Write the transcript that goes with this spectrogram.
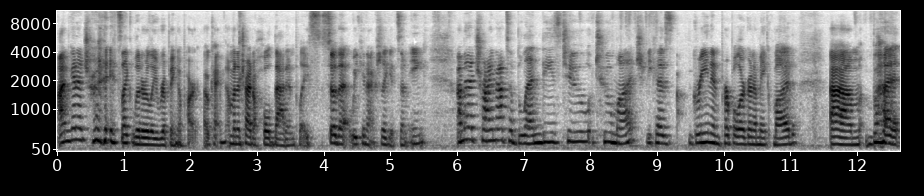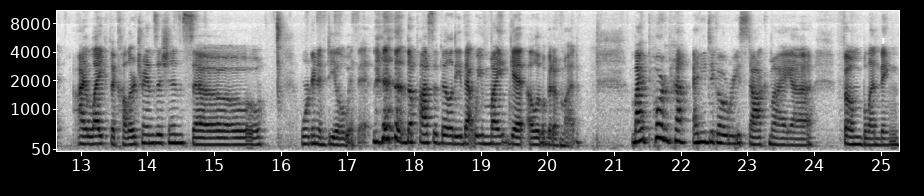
I'm gonna try, it's like literally ripping apart. Okay, I'm gonna try to hold that in place so that we can actually get some ink. I'm gonna try not to blend these two too much because green and purple are gonna make mud. Um, but I like the color transition, so we're to deal with it. the possibility that we might get a little bit of mud. My poor I need to go restock my uh, foam blending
